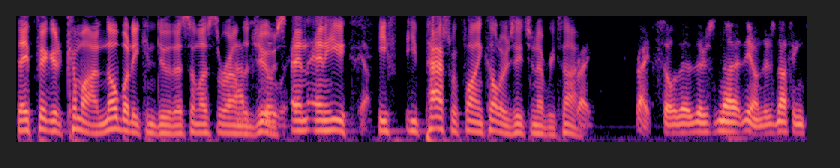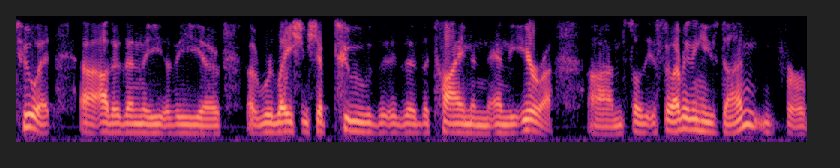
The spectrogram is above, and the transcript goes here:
they figured, come on, nobody can do this unless they're on Absolutely. the juice. And and he yeah. he he passed with flying colors each and every time. Right. Right. So there's no, you know, there's nothing to it uh, other than the the uh, relationship to the, the, the time and, and the era. Um, so so everything he's done for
